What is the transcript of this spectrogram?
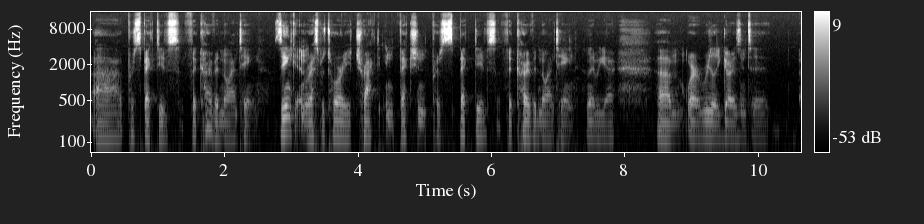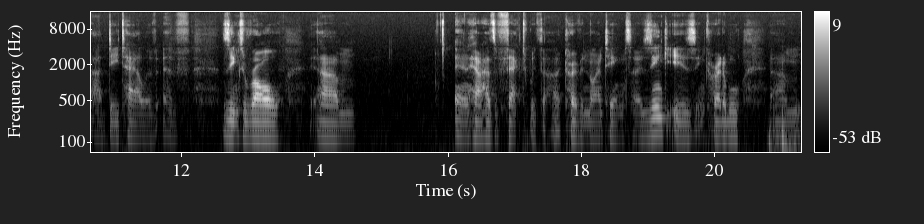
uh, perspectives for COVID nineteen. Zinc and respiratory tract infection perspectives for COVID nineteen. There we go, um, where it really goes into uh, detail of, of zinc's role um, and how it has effect with uh, COVID nineteen. So zinc is incredible. Um,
